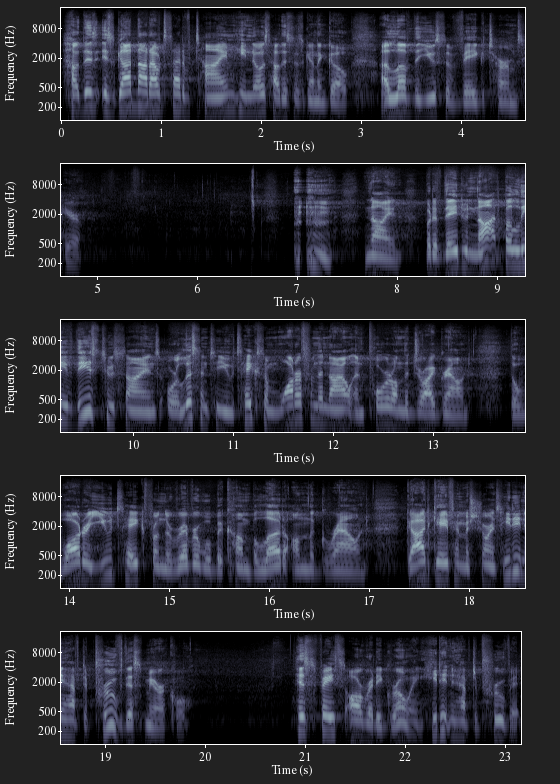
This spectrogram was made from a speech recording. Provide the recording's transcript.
how this is God not outside of time? He knows how this is going to go. I love the use of vague terms here. 9. But if they do not believe these two signs or listen to you, take some water from the Nile and pour it on the dry ground. The water you take from the river will become blood on the ground. God gave him assurance. He didn't have to prove this miracle. His faith's already growing. He didn't have to prove it.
